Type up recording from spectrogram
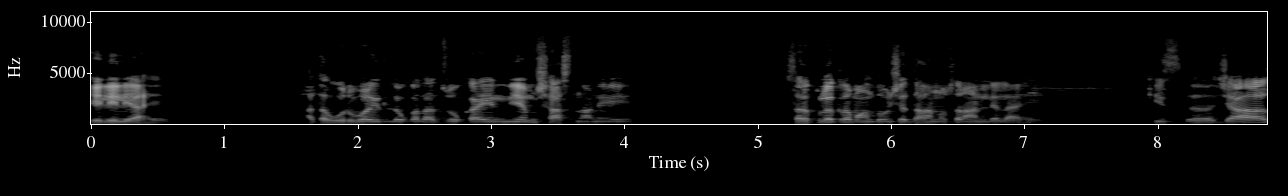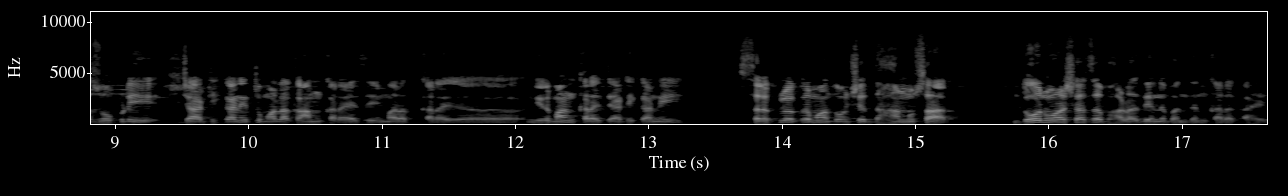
केलेली आहे. आता उर्वरित लोकांना जो काही नियम शासनाने सर्क्युलर क्रमांक दोनशे दहानुसार आणलेला आहे की ज्या झोपडी ज्या ठिकाणी तुम्हाला काम करायचं इमारत कराय निर्माण करायचं त्या ठिकाणी सर्क्युलर क्रमांक दोनशे दहानुसार दोन वर्षाचं भाडं देणं बंधनकारक आहे.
